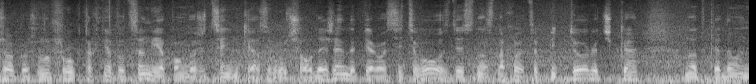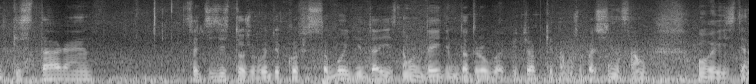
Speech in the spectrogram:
Жалко, что на фруктах нету цен, я, по-моему, даже ценники озвучил. Доезжаем до первого сетевого, здесь у нас находится пятерочка, она такая довольно-таки старая. Кстати, здесь тоже вроде кофе с собой, еда есть, но мы доедем до другой пятерки, там уже почти на самом выезде.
